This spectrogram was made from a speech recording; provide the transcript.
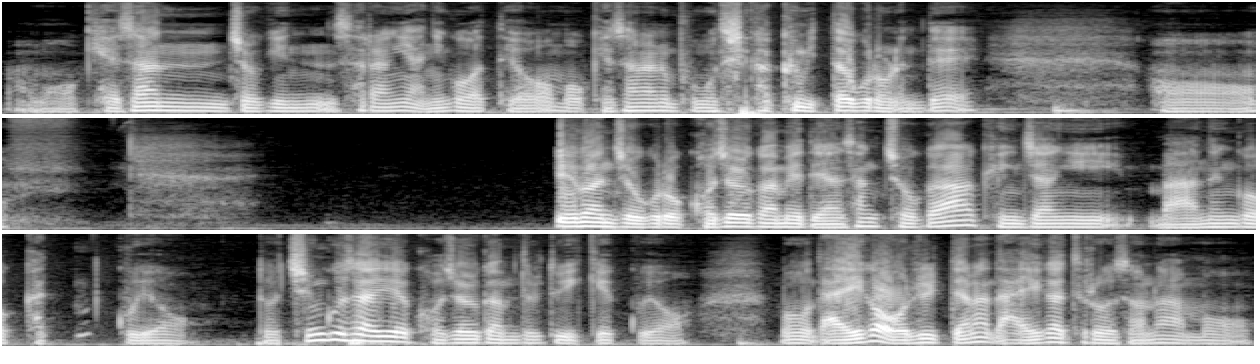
어, 뭐, 계산적인 사랑이 아닌 것 같아요. 뭐, 계산하는 부모들이 가끔 있다고 그러는데, 어, 일반적으로 거절감에 대한 상처가 굉장히 많은 것 같고요. 또 친구 사이의 거절감들도 있겠고요. 뭐 나이가 어릴 때나 나이가 들어서나 뭐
